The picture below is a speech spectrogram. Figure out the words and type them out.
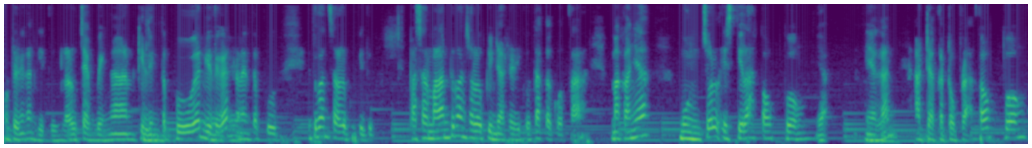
Modelnya kan gitu. Lalu cempengan giling tebu kan gitu Iya, kan iya. panen tebu. Itu kan selalu begitu. Pasar malam itu kan selalu pindah dari kota ke kota. Makanya muncul istilah tobong. Ya. ya kan? Ada ketoprak tobong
